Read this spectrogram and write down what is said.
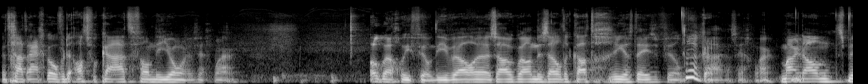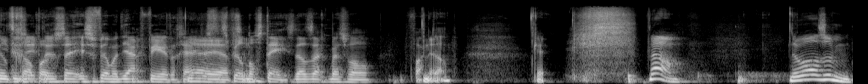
Het gaat eigenlijk over de advocaat van die jongen, zeg maar. Ook wel een goede film. Die wel, eh, zou ik wel in dezelfde categorie als deze film Oké. scharen, zeg maar. Maar dan speelt hij zich grappig. dus, eh, is een film uit de jaren 40, hè? Ja, dus ja, het speelt nog steeds. Dat is eigenlijk best wel fucked Ja. up. Nou, dat was hem.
